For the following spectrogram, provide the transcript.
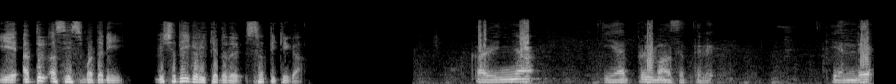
എ അബ്ദുൽ അസീസ് മദനി വിശദീകരിക്കുന്നത് ശ്രദ്ധിക്കുക. കഴിഞ്ഞ ഏപ്രിൽ മാസത്തിൽ എന്റെ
